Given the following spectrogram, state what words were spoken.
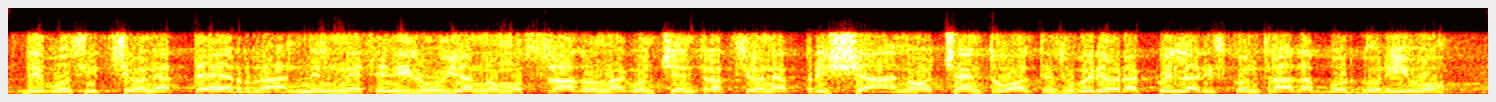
deposizione a terra nel mese di luglio hanno mostrato una concentrazione a Prisciano 100 volte superiore a quella riscontrata a Borgorivo.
